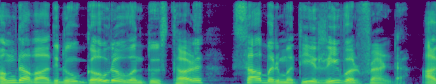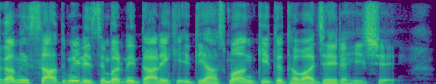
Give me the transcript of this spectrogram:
અમદાવાદનું ગૌરવવંતું સ્થળ સાબરમતી રિવરફ્રન્ટ. આગામી સાતમી ડિસેમ્બરની તારીખ ઇતિહાસમાં અંકિત થવા જઈ રહી છે.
